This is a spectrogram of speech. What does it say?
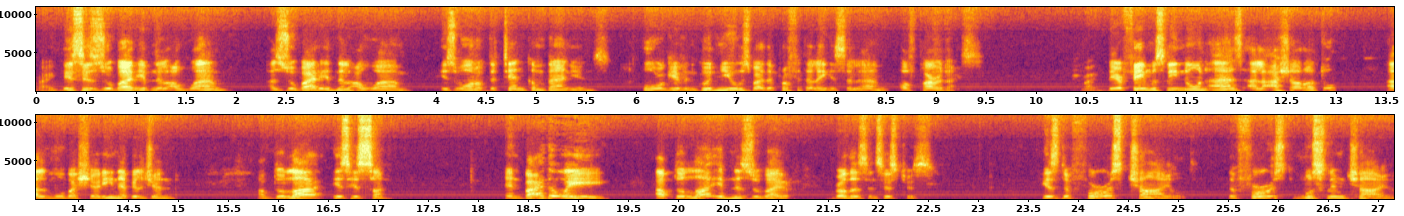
Right, this is Zubair ibn al-Awwam. Zubair ibn al-Awwam is one of the ten companions who were given good news by the Prophet salam of paradise. Right, they are famously known as al-Asharatu al-mubashirin bil jannah. Abdullah is his son. And by the way, Abdullah ibn Zubair, brothers and sisters, is the first child, the first Muslim child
